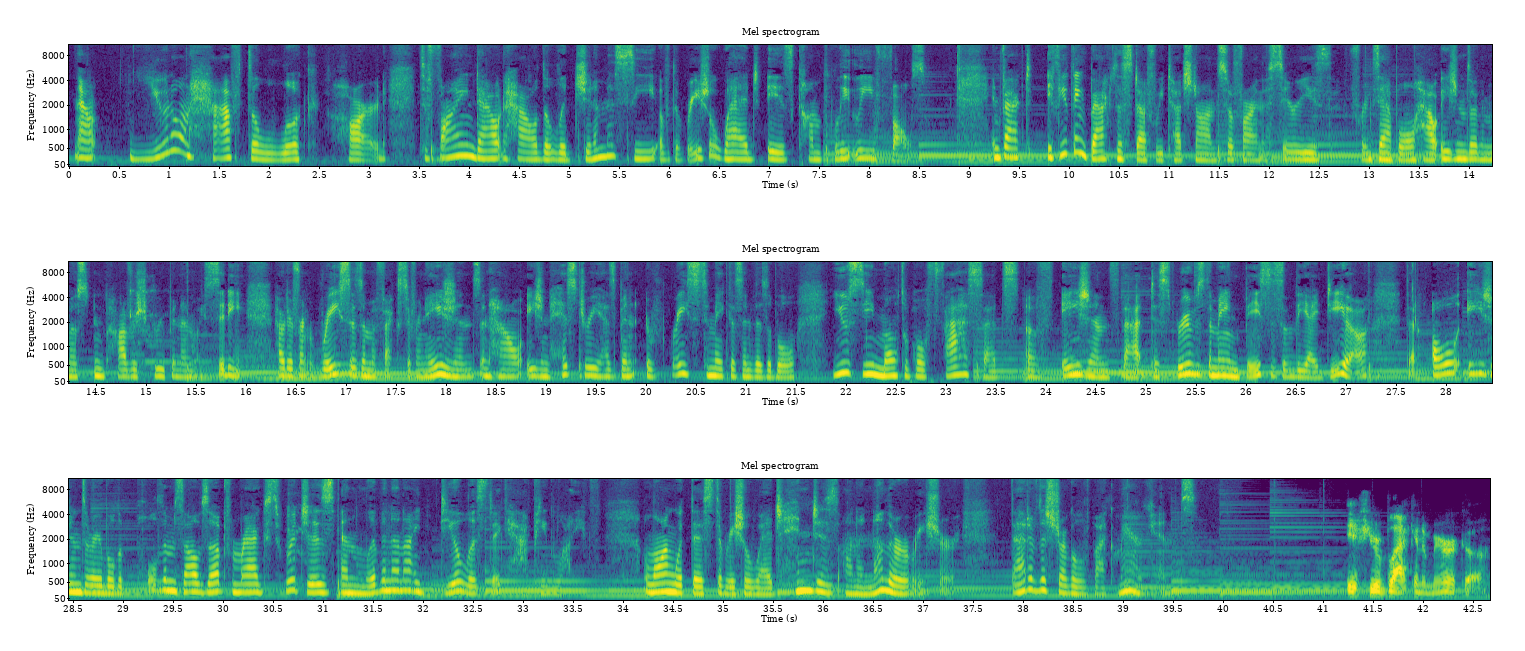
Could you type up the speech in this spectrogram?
Now, you don't have to look hard to find out how the legitimacy of the racial wedge is completely false. In fact, if you think back to the stuff we touched on so far in the series, for example, how Asians are the most impoverished group in NY City, how different racism affects different Asians, and how Asian history has been erased to make us invisible, you see multiple facets of Asians that disproves the main basis of the idea that all Asians are able to pull themselves up from rags to riches and live in an idealistic, happy life. Along with this, the racial wedge hinges on another erasure that of the struggle of black Americans. If you're black in America,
